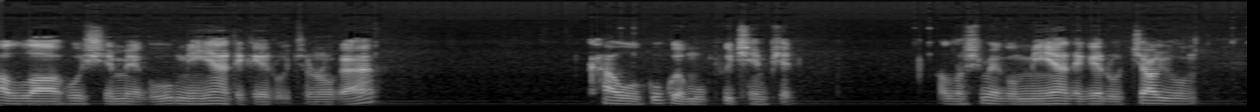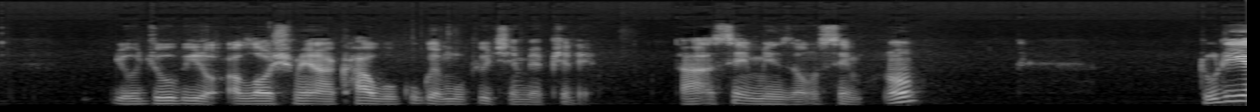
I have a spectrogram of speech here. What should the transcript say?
အလ္လာဟ်ရှင်မြတ်ကိုမြင်ရတကယ်လို့ကျွန်တော်တို့ကခါဝကုကွယ်မှုပြုခြင်းဖြစ်အလ္လာဟ်ရှင်မြတ်ကိုမြင်ရတကယ်လို့ကြောက်ရွံ့ ယိုကျိုးပြီးတော့အလောရှမင်အခါကိုကုကွယ်မှုပြုခြင်းပဲဖြစ်တယ်ဒါအဆင့်အမြင့်ဆုံးအဆင့်ပေါ့နော်ဒုတိယ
